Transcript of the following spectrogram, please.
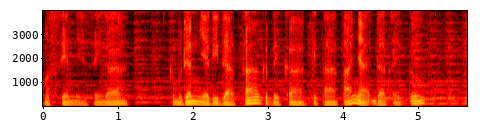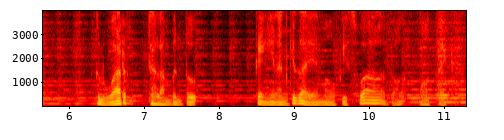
mesin ya sehingga kemudian menjadi data ketika kita tanya data itu keluar dalam bentuk keinginan kita ya mau visual atau mau teks.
